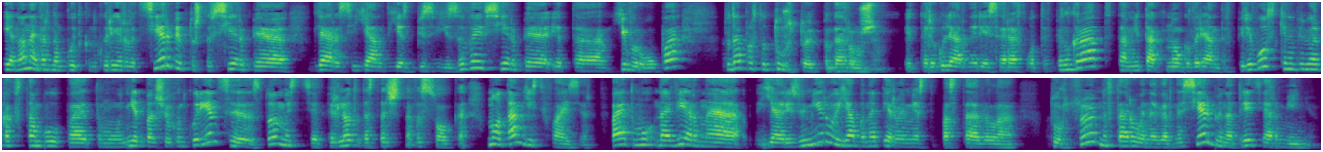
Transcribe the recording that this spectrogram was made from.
И она, наверное, будет конкурировать с Сербией, потому что в Сербии для россиян въезд безвизовый, в Сербии это Европа, Туда просто тур стоит подороже. Это регулярный рейс аэрофлота в Белград. Там не так много вариантов перевозки, например, как в Стамбул, поэтому нет большой конкуренции, стоимость перелета достаточно высокая. Но там есть Pfizer. Поэтому, наверное, я резюмирую, я бы на первое место поставила Турцию, на второе, наверное, Сербию, на третье Армению.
